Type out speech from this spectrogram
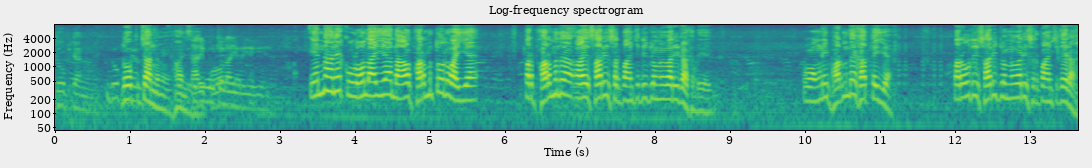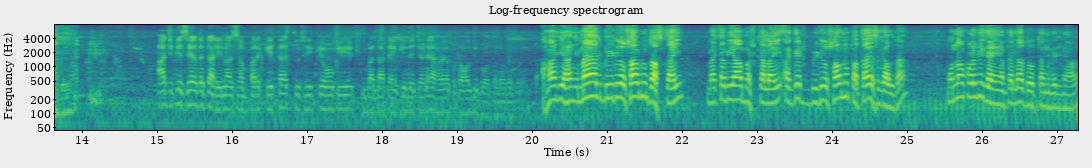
285 ਇਹਨਾਂ ਆ। ਨੇ? 295 ਹਾਂਜੀ। ਸਾਰੀ ਕੋਲੋਂ ਲਾਈ ਹੋਈ ਹੈਗੀ ਇਹਨਾਂ ਨੇ ਕੋਲੋਂ ਲਾਈ ਆ ਨਾਲ ਫਰਮ ਤੋਂ ਲਵਾਈ ਹੈ ਪਰ ਫਰਮ ਦੇ ਵਾਲੇ ਸਾਰੀ ਸਰਪੰਚ ਦੀ ਜ਼ਿੰਮੇਵਾਰੀ ਰੱਖਦੇ ਆ ਜੀ। ਉਹ ਆਉਣੀ ਫਰਮ ਦੇ ਖਾਤੇ ਹੀ ਹੈ ਪਰ ਉਹਦੀ ਸਾਰੀ ਜ਼ਿੰਮੇਵਾਰੀ ਸਰਪੰਚ ਤੇ ਰੱਖਦੇ ਆ। ਅੱਜ ਕਿਸੇ ਅਧਿਕਾਰੀ ਨਾਲ ਸੰਪਰਕ ਕੀਤਾ ਤੁਸੀਂ ਕਿਉਂਕਿ ਬੰਦਾ ਟੈਂਕੀ ਤੇ ਚੜਿਆ ਹੋਇਆ ਪੈਟਰੋਲ ਦੀ ਬੋਤਲ ਉਹਦੇ ਕੋਲ? ਹਾਂਜੀ ਹਾਂਜੀ ਮੈਂ ਅੱਜ ਵੀਡੀਓ ਸਾਹਿਬ ਨੂੰ ਦੱਸਤਾ ਜੀ। ਮੈਂ ਕਿਹਾ ਵੀ ਆਹ ਮੁਸ਼ਕਲ ਆਈ ਅੱਗੇ ਵੀਡੀਓ ਸਾਹਿਬ ਨੂੰ ਪਤਾ ਇਸ ਗੱਲ ਦਾ। ਉਹਨਾਂ ਕੋਲ ਵੀ ਗਏ ਆ ਪਹਿਲਾਂ ਦੋ ਤਿੰਨ ਮੇਰੀ ਨਾਲ।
